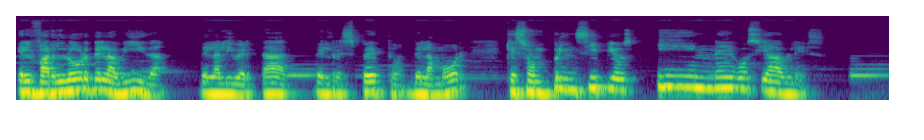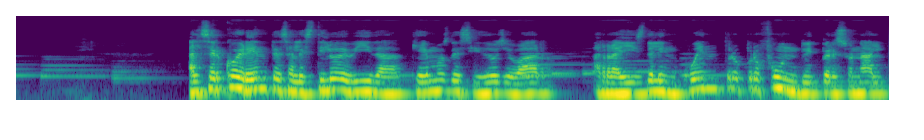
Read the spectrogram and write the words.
el valor de la vida, de la libertad, del respeto, del amor, que son principios innegociables. Al ser coherentes al estilo de vida que hemos decidido llevar a raíz del encuentro profundo y personal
